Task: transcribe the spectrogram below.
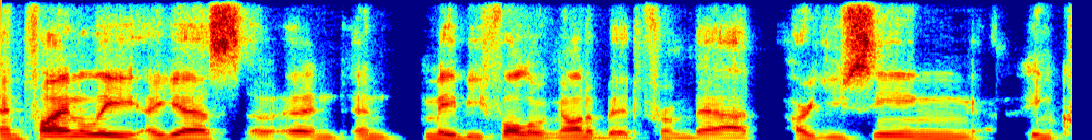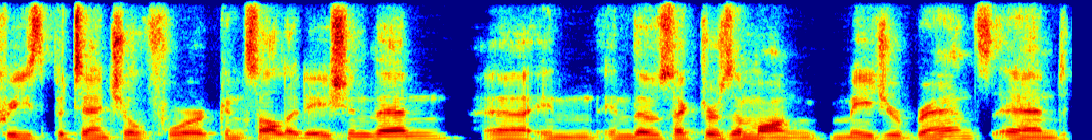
and finally, I guess, uh, and and maybe following on a bit from that, are you seeing increased potential for consolidation then uh, in in those sectors among major brands? And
